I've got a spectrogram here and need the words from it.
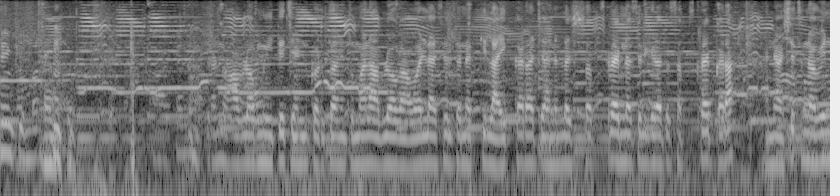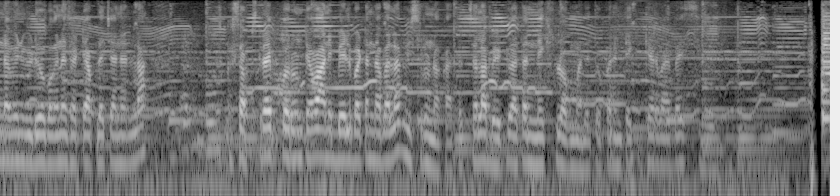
थँक्यू थँक्यू हा ब्लॉग मी इथे चेंज करतो आणि तुम्हाला हा ब्लॉग आवडला असेल तर नक्की लाईक करा. चॅनलला सबस्क्राईब नसेल केला तर सबस्क्राईब करा. आणि असेच नवीन नवीन व्हिडिओ बघण्यासाठी आपल्या चॅनलला सबस्क्राईब करून ठेवा आणि बेल बटन दाबायला विसरू नका. तर चला भेटू आता नेक्स्ट ब्लॉगमध्ये तोपर्यंत take care bye bye see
